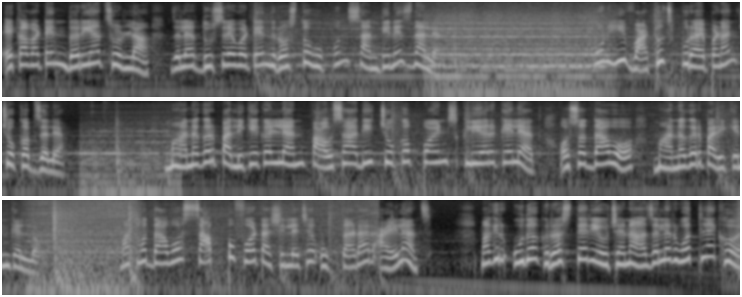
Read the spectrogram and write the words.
एका वाटेन दर्यांत सोडलां जाल्यार दुसरे वटेन रस्तो हुपून सांतीनेच नाल्यात पूण ही वाटूच पुरायपणान चोकप जाल्या. महानगरपालिकेकडल्यान पावसा आदीं चोकअप पॉयंट्स क्लियर केल्यात असो दावो महानगरपालिकेन केल्लो. मात हो दावो साप्प फट आशिल्ल्याचे उक्ताडार आयलाच. मागीर उदक रस्त्यार येवचें ना जाल्यार वतलें खंय?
